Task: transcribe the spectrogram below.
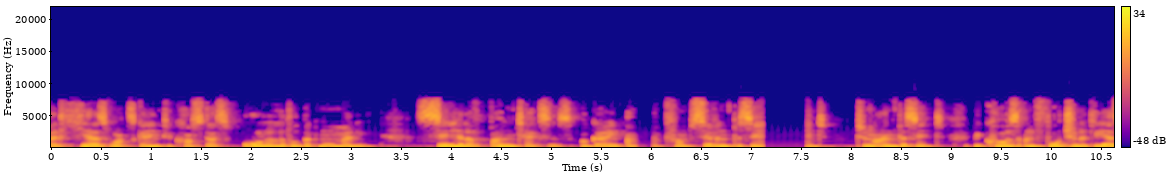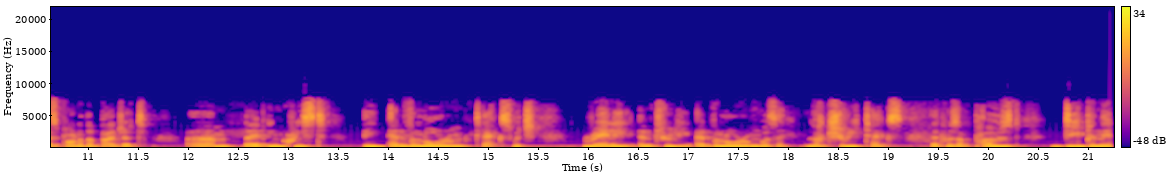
But here's what's going to cost us all a little bit more money. Cellular phone taxes are going up from 7% to 9% because unfortunately, as part of the budget, um, they've increased the ad valorem tax, which really and truly ad valorem was a luxury tax that was opposed deep in the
